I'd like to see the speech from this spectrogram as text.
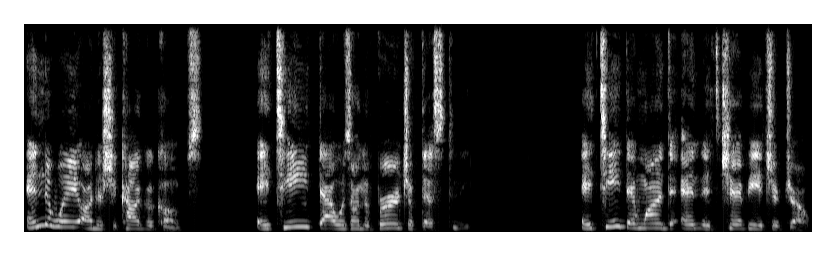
In the way are the Chicago Cubs, a team that was on the verge of destiny, a team that wanted to end its championship drought.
